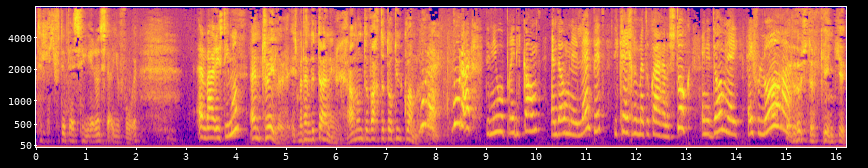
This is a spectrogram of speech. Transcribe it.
De liefde des heren, stel je voor. En waar is die man? En Trailer is met hem de tuin ingegaan om te wachten tot u kwam. Moeder, moeder, de nieuwe predikant en dominee Lampit, die kregen het met elkaar aan de stok. En de dominee heeft verloren. Rustig, kindje.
